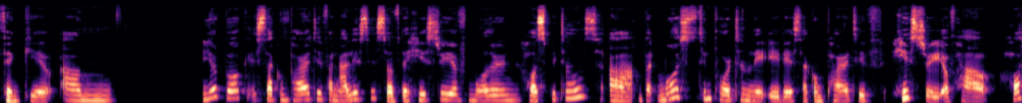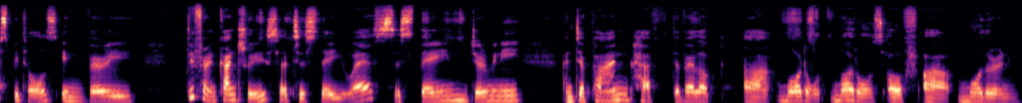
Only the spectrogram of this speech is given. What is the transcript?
Thank you. Um, your book is a comparative analysis of the history of modern hospitals, uh, but most importantly, it is a comparative history of how hospitals in very different countries, such as the US, Spain, Germany, and Japan, have developed uh, model, models of uh, modern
